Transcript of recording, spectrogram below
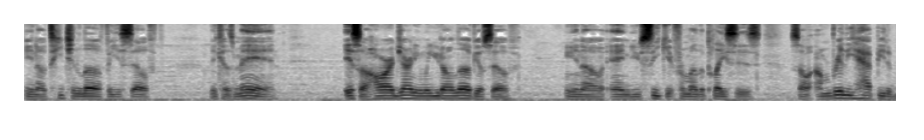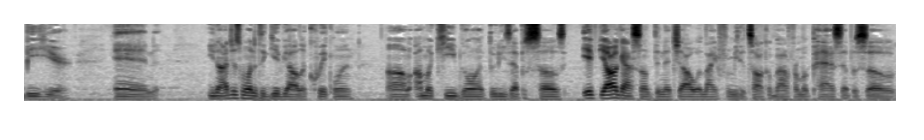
You know, teaching love for yourself. Because, man, it's a hard journey when you don't love yourself, you know, and you seek it from other places. So I'm really happy to be here. And, you know, I just wanted to give y'all a quick one. Um, I'm going to keep going through these episodes. If y'all got something that y'all would like for me to talk about from a past episode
